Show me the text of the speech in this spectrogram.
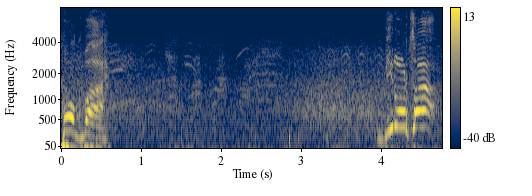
Pogba. Bir orta.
